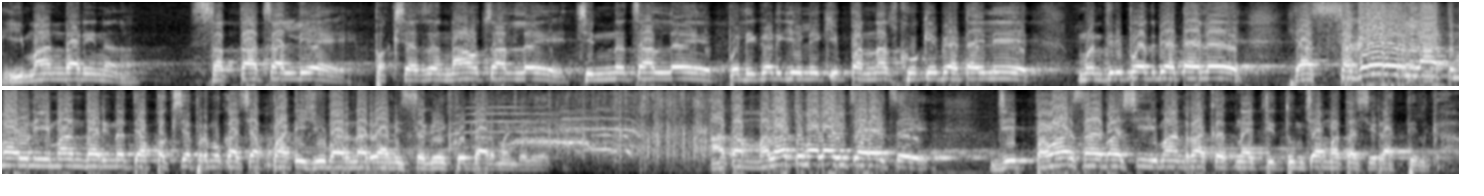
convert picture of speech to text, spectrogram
इमानदारीनं सत्ता चालली आहे पक्षाचं नाव चाललंय चिन्ह चाललंय पलीकडे गेले की पन्नास खोके भेटायलेत मंत्रीपद भेटायलंय. ह्या सगळ्यावर लात मारून इमानदारीनं त्या पक्षप्रमुखाच्या पाठीशी उभारणारे आम्ही सगळी खुद्दार मंडळी आता मला तुम्हाला विचारायचंय जी पवार साहेबाशी इमान राखत नाहीत ती तुमच्या मताशी राखतील का?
